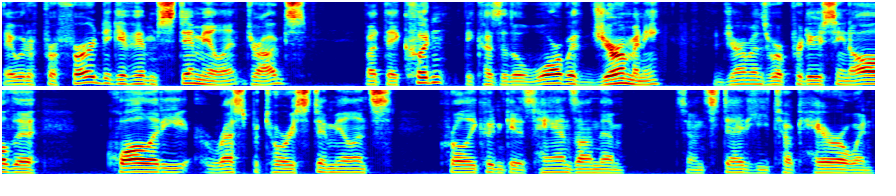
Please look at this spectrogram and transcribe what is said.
They would have preferred to give him stimulant drugs, but they couldn't because of the war with Germany. The Germans were producing all the quality respiratory stimulants. Crowley couldn't get his hands on them, so instead he took heroin.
